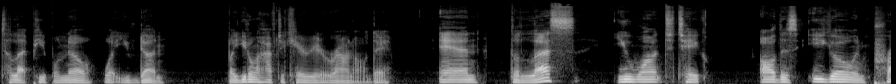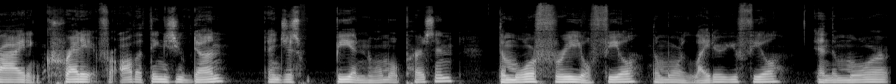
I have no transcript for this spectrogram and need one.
to let people know what you've done, but you don't have to carry it around all day. And the less you want to take all this ego and pride and credit for all the things you've done and just be a normal person, the more free you'll feel, the more lighter you feel, and the more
